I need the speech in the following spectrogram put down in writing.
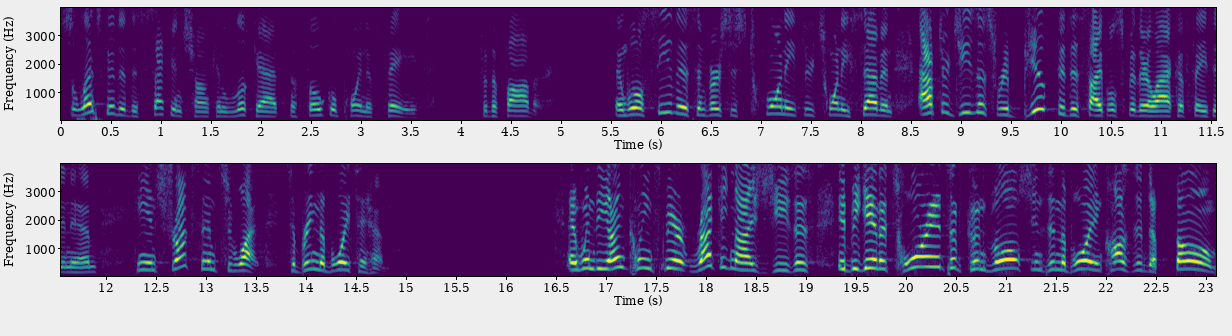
So let's go to the second chunk and look at the focal point of faith for the Father. And we'll see this in verses 20 through 27. After Jesus rebuked the disciples for their lack of faith in him, he instructs them to what? To bring the boy to him. And when the unclean spirit recognized Jesus, it began a torrent of convulsions in the boy and caused him to foam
